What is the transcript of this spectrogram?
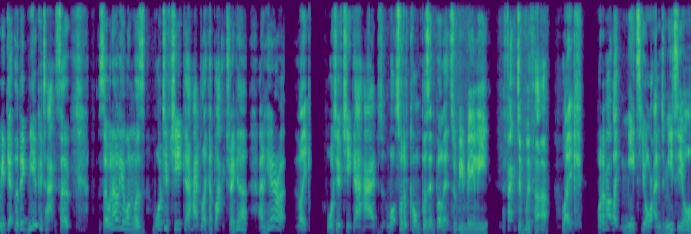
We'd get the big nuke attack. So, so an earlier one was, what if Chica had, like, a black trigger? And here are, like, what if Chica had, what sort of composite bullets would be really effective with her? Like, what about like Meteor and Meteor?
